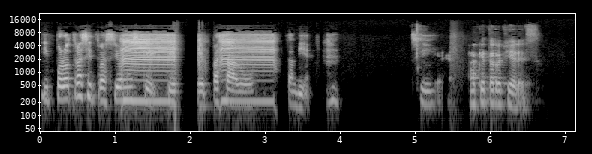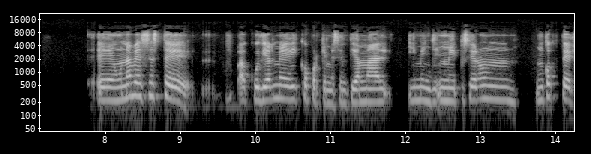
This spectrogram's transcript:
Y por otras situaciones que, he pasado también. Sí. ¿A qué te refieres? Eh, una vez este, acudí al médico porque me sentía mal y me, pusieron un, cóctel.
